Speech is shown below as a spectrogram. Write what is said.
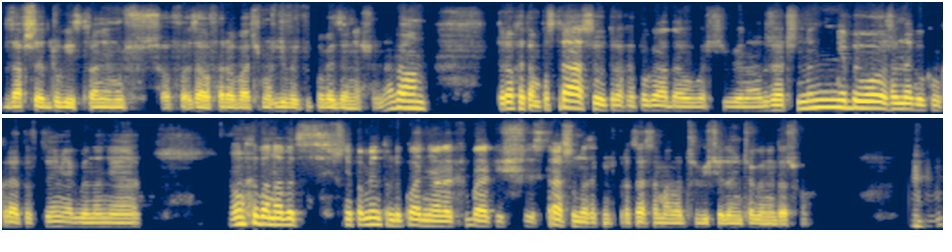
zawsze drugiej stronie musisz zaoferować możliwość wypowiedzenia się. No ale on trochę tam postraszył, trochę pogadał właściwie na rzeczy. No nie było żadnego konkretu w tym, jakby no nie. On chyba nawet, już nie pamiętam dokładnie, ale chyba jakiś straszył nas jakimś procesem, ale oczywiście do niczego nie doszło. Mhm.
